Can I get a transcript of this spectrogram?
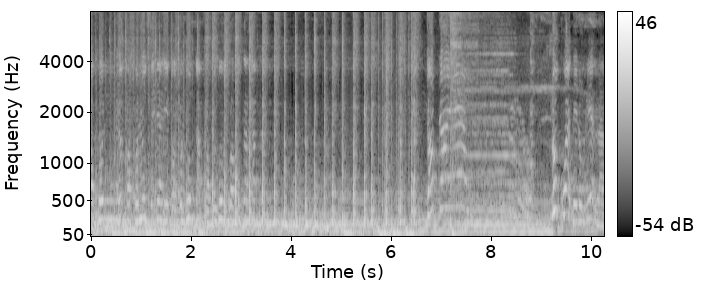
ขอบคุณครับขอบคุณลูกเสือเดนารีขอบคุณผู้กับขอบคุณผู้ปกครองทุกท่านครับจบได้แล้วลูกว่าที่โรงเรียนเรา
